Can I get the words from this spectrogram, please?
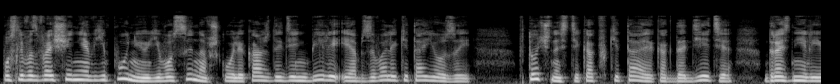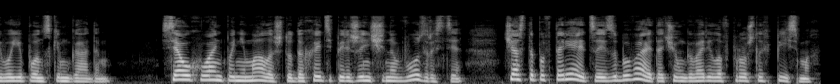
После возвращения в Японию его сына в школе каждый день били и обзывали китаёзой, в точности, как в Китае, когда дети дразнили его японским гадом. Сяо Хуань понимала, что Дахэ теперь женщина в возрасте, часто повторяется и забывает, о чем говорила в прошлых письмах.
